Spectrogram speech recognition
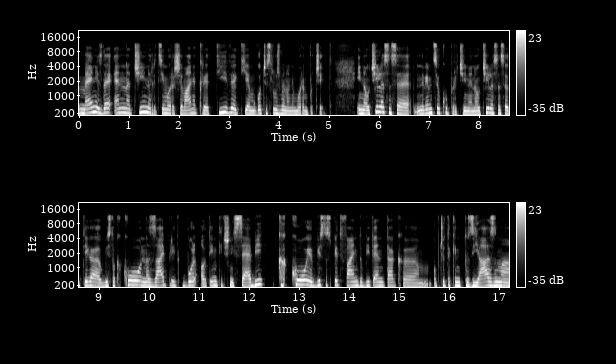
meni zdaj en način, recimo, reševanja kreative, ki je mogoče službeno ne morem početi. In naučila sem se, ne vem, cel kup prečine, naučila sem se od tega, v bistvu, kako nazaj priti k bolj avtentični sebi. kako je v bistvu spet fajn dobiti en tak um, občutek entuzijazma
